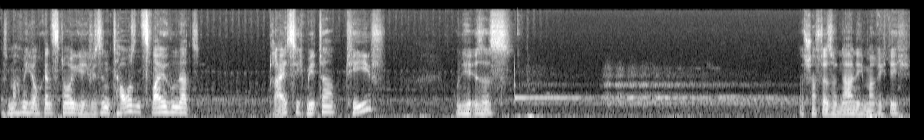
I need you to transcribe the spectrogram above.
Das macht mich auch ganz neugierig. Wir sind 1230 Meter tief. Und hier ist es. Das schafft der Sonar nicht mal richtig.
